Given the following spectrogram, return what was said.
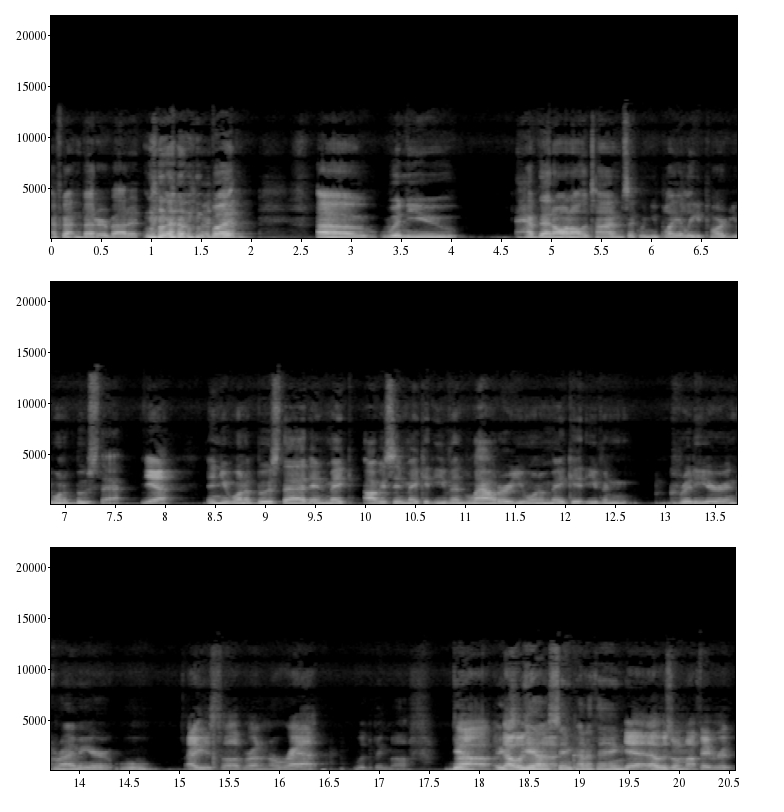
I've gotten better about it. but uh when you have that on all the time, it's like when you play a lead part, you want to boost that. yeah, And you want to boost that and make obviously make it even louder. You want to make it even grittier and grimier. Well, I used to love running a rat with the big muff. Yeah, Uh, that was yeah, my- same kind of thing. Yeah, that was one of my favorite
